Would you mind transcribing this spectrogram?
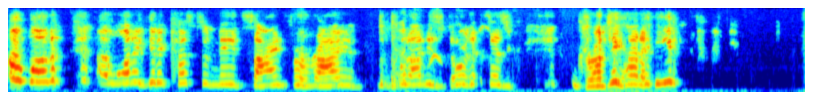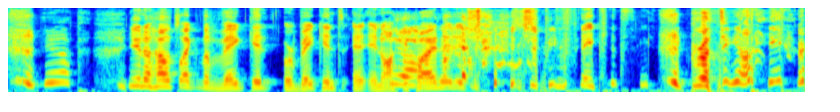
I want to. I want to get a custom made sign for Ryan to put on his door that says "grunting out a heat." Yep. You know how it's like the vacant or vacant and, and occupied? It, it, should, it should be vacant, grunting out of heater.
